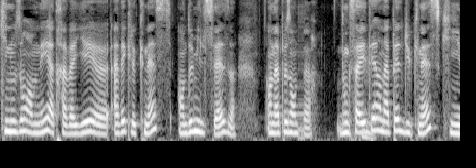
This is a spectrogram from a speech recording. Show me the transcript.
qui nous ont emmenés à travailler avec le CNES en 2016 en apesanteur. Donc ça a été hmm. un appel du CNES qui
